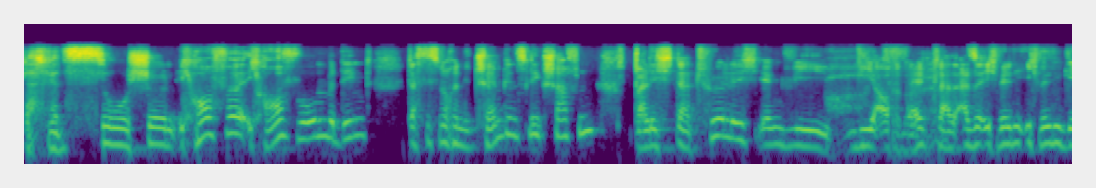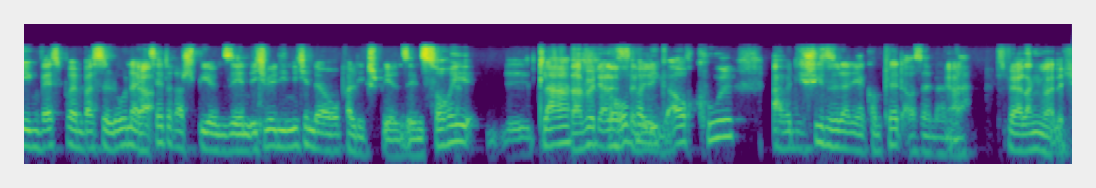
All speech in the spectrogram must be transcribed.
Das wird so schön. Ich hoffe, ich hoffe unbedingt, dass sie es noch in die Champions League schaffen, weil ich natürlich irgendwie Oh, die auf Weltklasse, also ich will die, ich will die gegen Westbrem, Barcelona Ja. etc. spielen sehen. Ich will die nicht in der Europa League spielen sehen. Sorry, äh, klar, Da würde alles Europa League zerlegen. auch cool, aber die schießen sie dann ja komplett auseinander. Das wäre langweilig.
